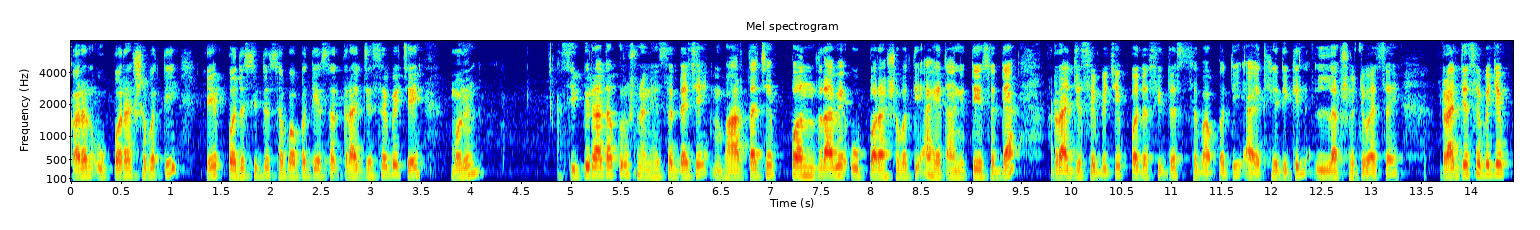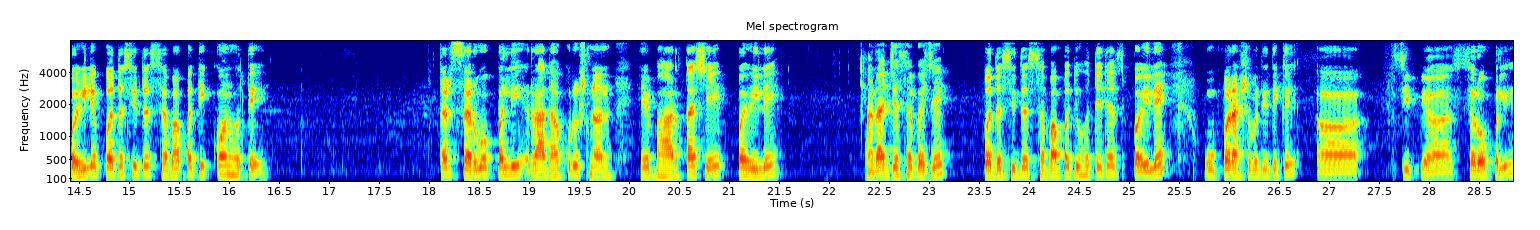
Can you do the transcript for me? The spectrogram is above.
कारण उपराष्ट्रपती हे पदसिद्ध सभापती असतात राज्यसभेचे. म्हणून सी पी राधाकृष्णन हे सध्याचे भारताचे पंधरावे उपराष्ट्रपती आहेत आणि ते सध्या राज्यसभेचे पदसिद्ध सभापती आहेत. हे देखील लक्षात ठेवायचं आहे. राज्यसभेचे पहिले पदसिद्ध सभापती कोण होते? तर सर्वपल्ली राधाकृष्णन हे भारताचे पहिले राज्यसभेचे पदसिद्ध सभापती होते. तेच पहिले उपराष्ट्रपती देखील सी पी सर्वपल्ली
